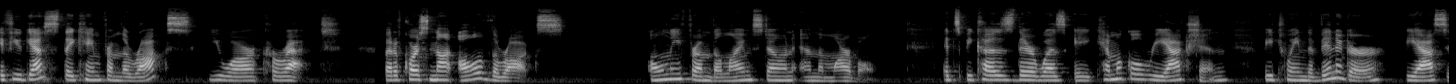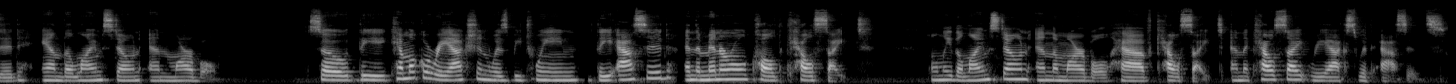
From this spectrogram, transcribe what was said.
If you guess they came from the rocks, you are correct. But of course, not all of the rocks only from the limestone and the marble. It's because there was a chemical reaction between the vinegar, the acid, and the limestone and marble. So the chemical reaction was between the acid and the mineral called calcite. Only the limestone and the marble have calcite, and the calcite reacts with acids.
